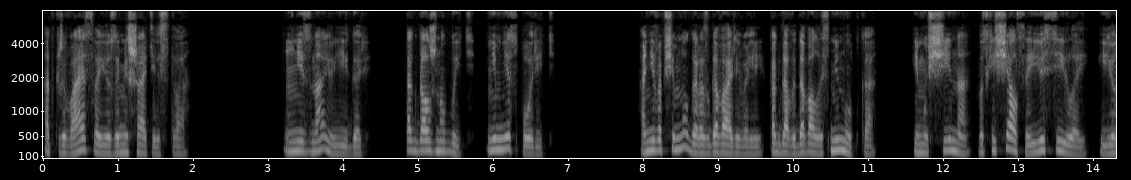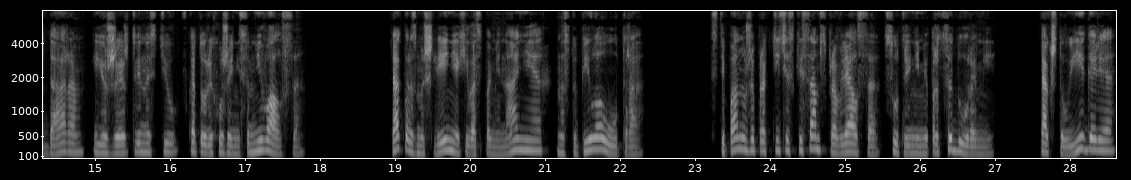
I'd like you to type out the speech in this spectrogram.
открывая свое замешательство. Не знаю, Игорь. Так должно быть. Не мне спорить. Они вообще много разговаривали, когда выдавалась минутка, и мужчина восхищался ее силой, ее даром, ее жертвенностью, в которых уже не сомневался. Так в размышлениях и воспоминаниях наступило утро, Степан уже практически сам справлялся с утренними процедурами. так что у Игоря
